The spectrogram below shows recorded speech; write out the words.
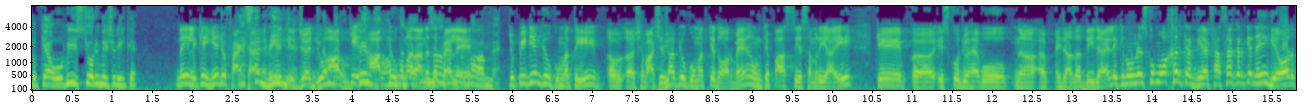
तो क्या वो भी इस चोरी में शरीक है? नहीं लेकिन ये जो फैक्ट है, नहीं है। जो जो आपकी आपकी हुकूमत आने से पहले जो पीडीएम की हुकूमत थी शबाज शरीफ साहब की हुकूमत के दौर में उनके पास ये समरी आई कि इसको जो है वो इजाज़त दी जाए लेकिन उन्होंने इसको मौखर कर दिया फैसला करके नहीं गए। और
